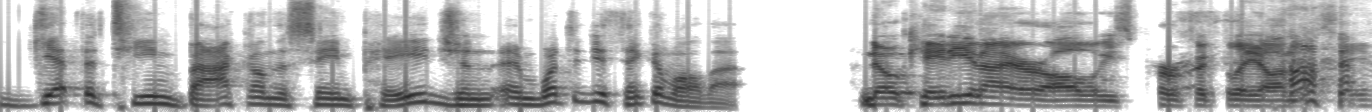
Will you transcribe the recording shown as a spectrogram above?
get the team back on the same page? And, and what did you think of all that? No, Katie and I are always perfectly on the same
